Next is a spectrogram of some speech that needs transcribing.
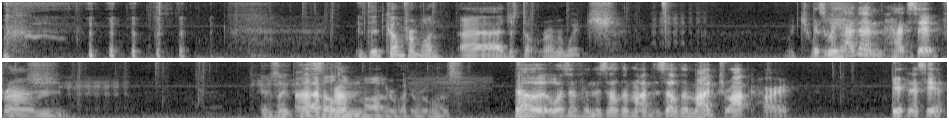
it did come from one. I just don't remember which. Which? Because we had that in Hexxit from It was like the uh, Zelda from- mod or whatever it was. No, it wasn't from the Zelda mod. The Zelda mod dropped heart. Here, can I see it?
